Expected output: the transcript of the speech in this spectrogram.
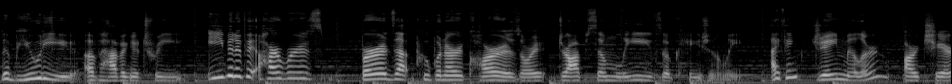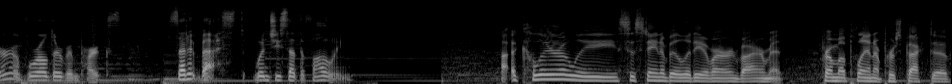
the beauty of having a tree, even if it harbors birds that poop in our cars or it drops some leaves occasionally. I think Jayne Miller, our chair of World Urban Parks, said it best when she said the following. Uh, clearly, sustainability of our environment from a planet perspective.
